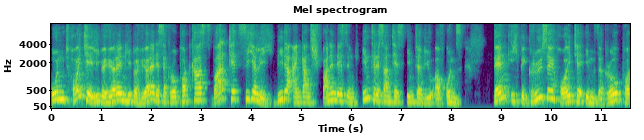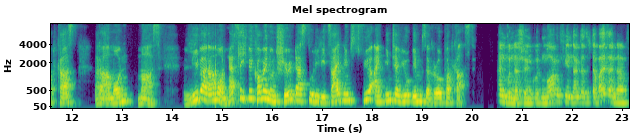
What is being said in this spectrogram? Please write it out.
Und heute, liebe Hörerinnen, liebe Hörer des Agro Podcasts, wartet sicherlich wieder ein ganz spannendes und interessantes Interview auf uns denn ich begrüße heute im The Grow Podcast Ramon Maas. Lieber Ramon, herzlich willkommen und schön, dass du dir die Zeit nimmst für ein Interview im The Grow Podcast. Einen wunderschönen guten Morgen. Vielen Dank, dass ich dabei sein darf.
